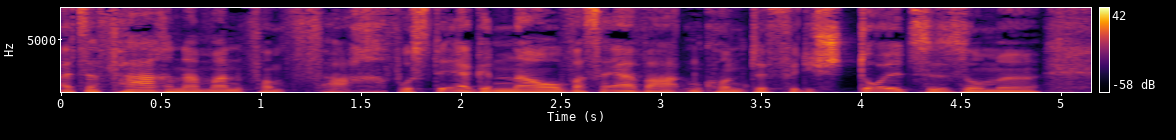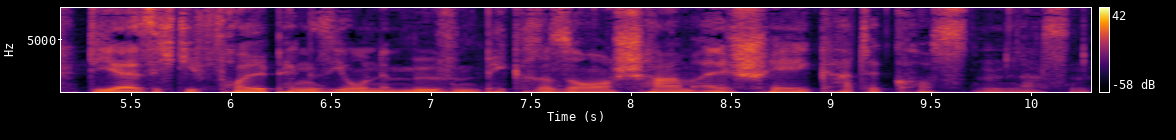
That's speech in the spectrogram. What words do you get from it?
Als erfahrener Mann vom Fach wusste er genau, was er erwarten konnte für die stolze Summe, die er sich die Vollpension im Mövenpick-Resort Sharm el-Sheikh hatte kosten lassen.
